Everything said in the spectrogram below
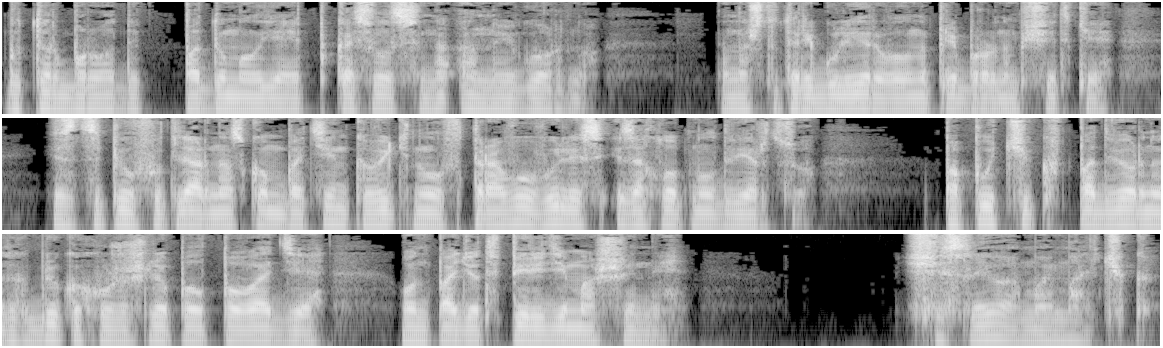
бутерброды?» — подумал я и покосился на Анну Егорну. Она что-то регулировала на приборном щитке. И зацепил футляр носком ботинка, выкинул в траву, вылез и захлопнул дверцу. Попутчик в подвернутых брюках уже шлепал по воде — он пойдет впереди машины. Счастливо, мой мальчик.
